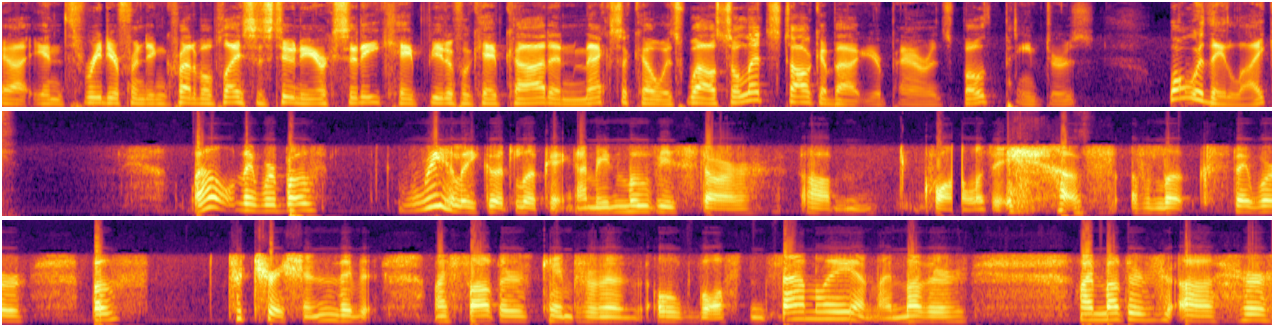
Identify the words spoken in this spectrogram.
Uh, in three different incredible places too: New York City, Cape Beautiful, Cape Cod, and Mexico as well. So let's talk about your parents, both painters. What were they like? Well, they were both really good looking. I mean, movie star um, quality of of looks. They were both patrician. They, my father came from an old Boston family, and my mother, my mother, uh, her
